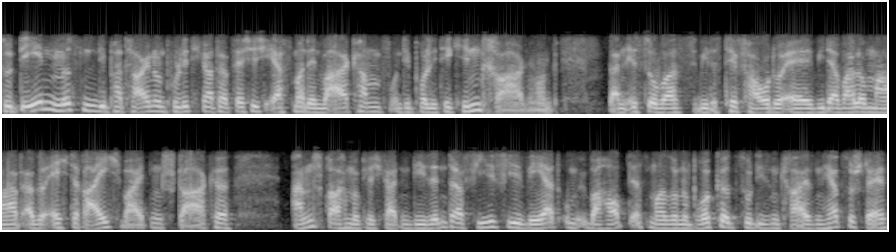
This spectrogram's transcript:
Zu denen müssen die Parteien und Politiker tatsächlich erstmal den Wahlkampf und die Politik hintragen. Und dann ist sowas wie das TV-Duell, wie der Wahlomat, also echt reichweitenstarke Ansprachemöglichkeiten, die sind da viel, viel wert, um überhaupt erstmal so eine Brücke zu diesen Kreisen herzustellen.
